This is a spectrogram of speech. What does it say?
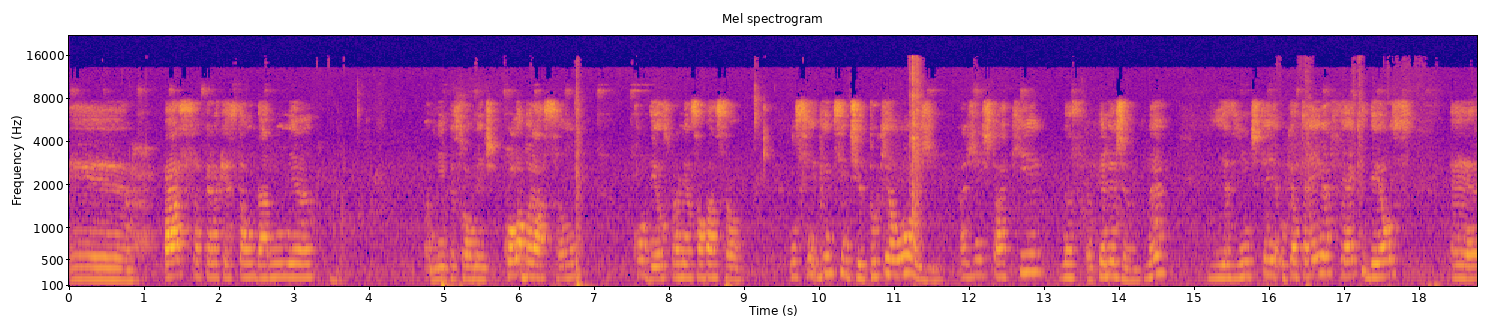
é passa pela questão da minha, a minha pessoalmente, colaboração com Deus para minha salvação no seguinte sentido, porque hoje a gente está aqui nas, pelejando, né? E a gente tem, o que eu tenho é fé que Deus, é,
